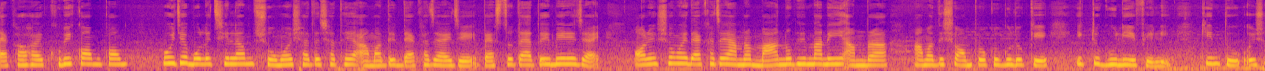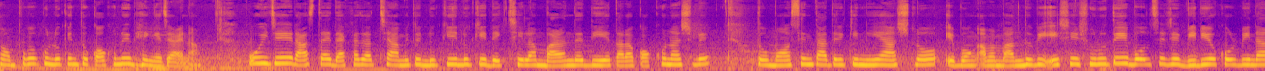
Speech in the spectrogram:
দেখা হয় খুবই কম কম ওই যে বলেছিলাম, সময়ের সাথে সাথে আমাদের দেখা যায় যে ব্যস্ততা এতই বেড়ে যায়। অনেক সময় দেখা যায় আমরা মান অভিমানেই আমরা আমাদের সম্পর্কগুলোকে একটু গুলিয়ে ফেলি। কিন্তু ওই সম্পর্কগুলো কিন্তু কখনোই ভেঙে যায় না। ওই যে রাস্তায় দেখা যাচ্ছে, আমি তো লুকিয়ে লুকিয়ে দেখছিলাম বারান্দা দিয়ে তারা কখন আসবে? তো মহসিন তাদেরকে নিয়ে আসলো এবং আমার বান্ধবী এসে শুরুতেই বলছে যে ভিডিও করবি না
